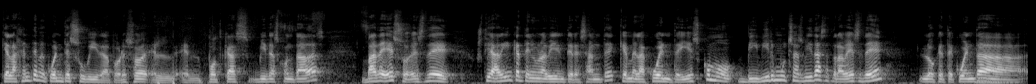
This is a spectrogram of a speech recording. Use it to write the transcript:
que la gente me cuente su vida. Por eso el, el podcast Vidas Contadas va de eso. Es de, hostia, alguien que ha tenido una vida interesante, que me la cuente. Y es como vivir muchas vidas a través de lo que te cuenta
